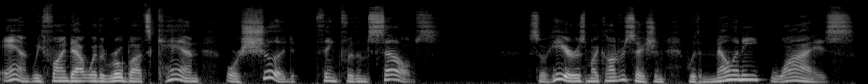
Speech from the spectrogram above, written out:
and we find out whether robots can or should think for themselves. So here's my conversation with Melonee Wise.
